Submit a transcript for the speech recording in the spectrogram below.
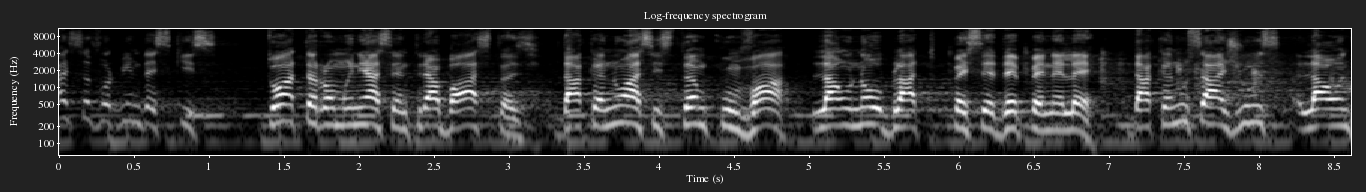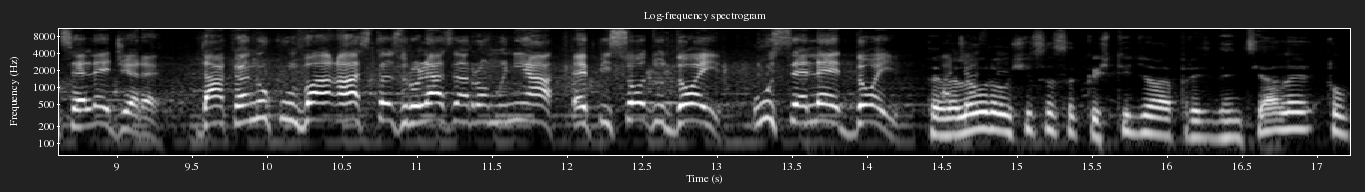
Hai să vorbim deschis. Toată România se întreabă astăzi dacă nu asistăm cumva la un nou blat PSD-PNL, dacă nu s-a ajuns la o înțelegere, dacă nu cumva astăzi rulează în România episodul 2, USL 2. PNL-ul Aceasta... reușit să se câștige la prezidențiale o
